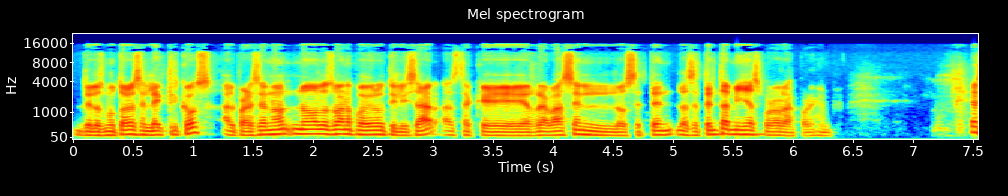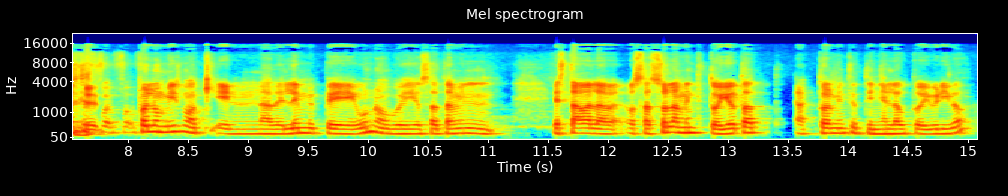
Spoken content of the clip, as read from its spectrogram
de los motores eléctricos, al parecer no, no los van a poder utilizar hasta que rebasen los las 70 millas por hora, por ejemplo. Es que fue, lo mismo aquí en la del MP1, güey. O sea, también estaba la. O sea, solamente Toyota actualmente tenía el auto híbrido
